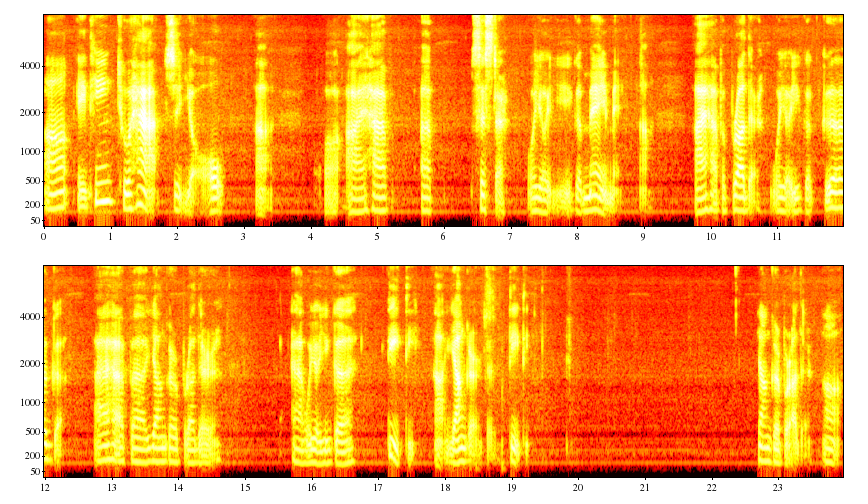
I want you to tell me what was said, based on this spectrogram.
好，eighteen to have 是有啊，我 I have a sister，我有一个妹妹啊。I have a brother，我有一个哥哥。I have a younger brother，啊，我有一个弟弟。 啊，younger 的弟弟，younger brother 啊，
